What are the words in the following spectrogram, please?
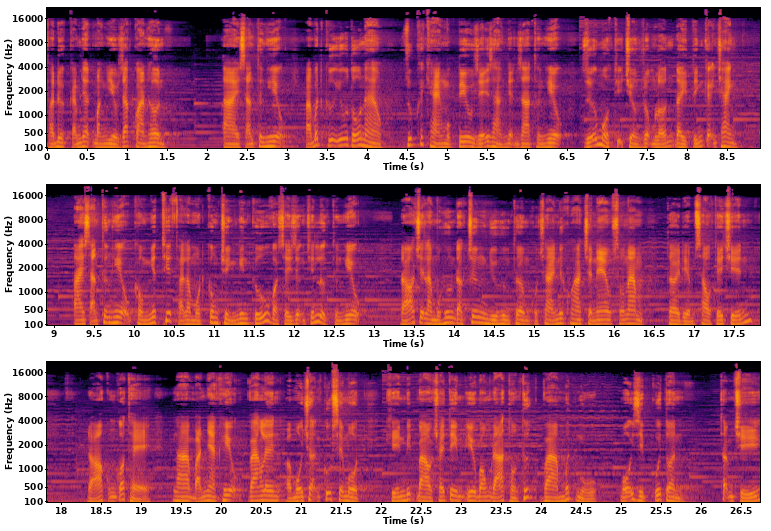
và được cảm nhận bằng nhiều giác quan hơn. Tài sản thương hiệu và bất cứ yếu tố nào giúp khách hàng mục tiêu dễ dàng nhận ra thương hiệu giữa một thị trường rộng lớn đầy tính cạnh tranh. Tài sản thương hiệu không nhất thiết phải là một công trình nghiên cứu và xây dựng chiến lược thương hiệu. Đó chỉ là một hương đặc trưng như hương thơm của chai nước hoa Chanel số 5 thời điểm sau Thế chiến. Đó cũng có thể là bản nhạc hiệu vang lên ở mỗi trận cúp C1 khiến biết bao trái tim yêu bóng đá thổn thức và mất ngủ mỗi dịp cuối tuần. Thậm chí,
